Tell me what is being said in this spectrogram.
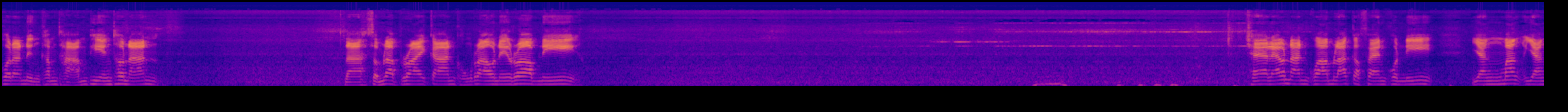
คนละหนึ่งคำถามเพียงเท่านั้น นะสำหรับรายการของเราในรอบนี้แชร์แล้วนันความรักกับแฟนคนนี้ ยังมั่งยัง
